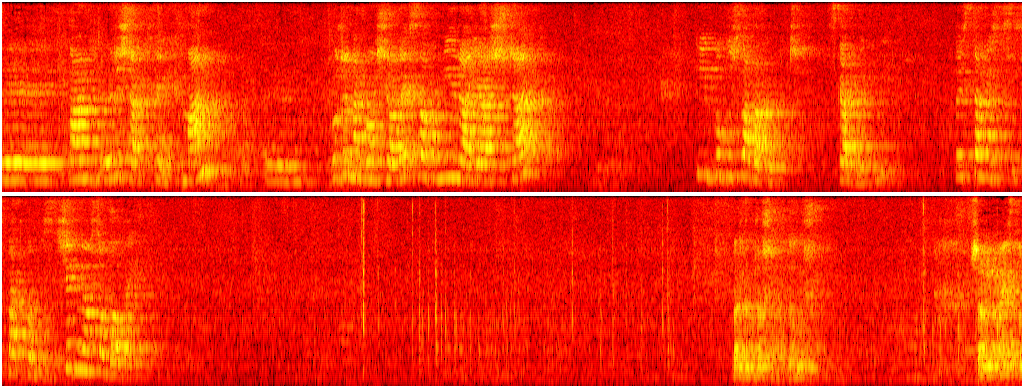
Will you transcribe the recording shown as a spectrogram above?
y, pan Ryszard Heichman, y, Bożena Gąsiorek, Sławomira Jaszczak i Bogusława Kubicz, skarbnik. To jest cały s- skład komisji, siedmioosobowej. Bardzo proszę Mateusz. Szanowni Państwo,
